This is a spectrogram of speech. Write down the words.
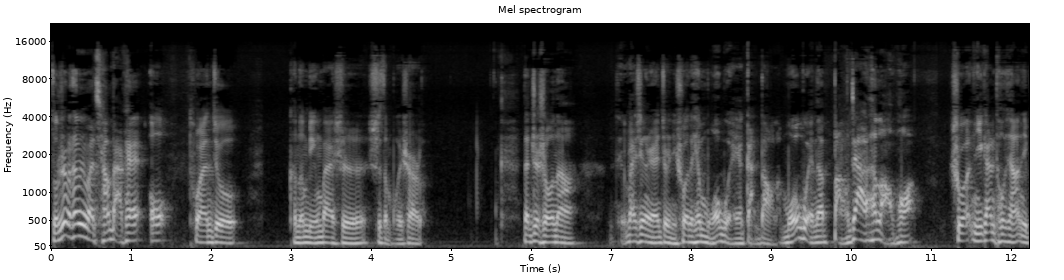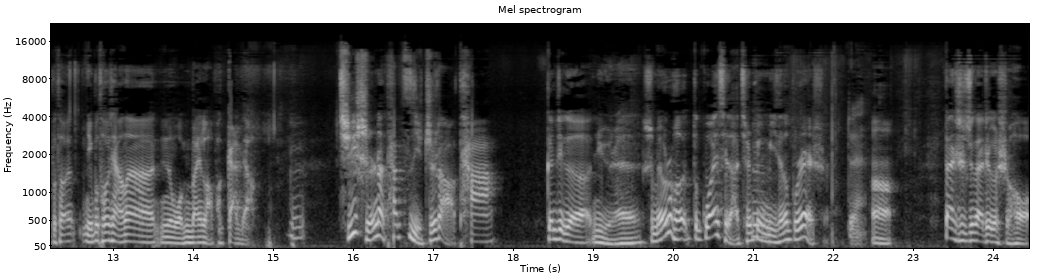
总之吧，他们就把墙打开，哦，突然就可能明白是是怎么回事了。那这时候呢，外星人就是你说那些魔鬼也赶到了，魔鬼呢绑架了他老婆，说你敢投降，你不投你不投降呢，我们把你老婆干掉。嗯。其实呢，他自己知道他跟这个女人是没有任何的关系的，其实并以前都不认识。对，啊，但是就在这个时候，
